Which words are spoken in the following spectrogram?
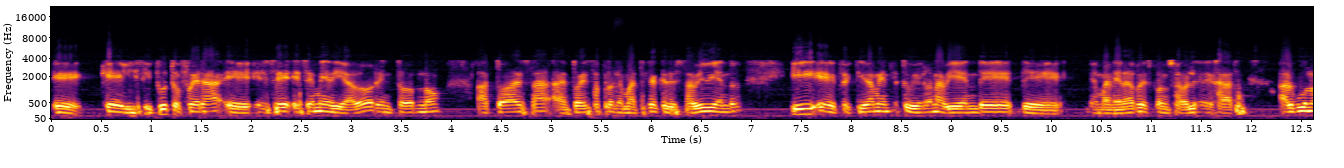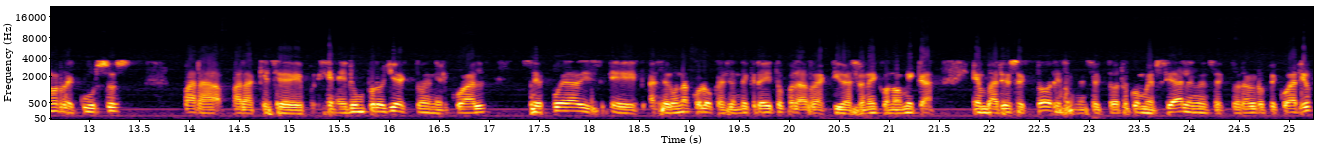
que el instituto fuera ese, ese mediador en torno a toda esa a toda esta problemática que se está viviendo y efectivamente tuvieron a bien de, de manera responsable dejar algunos recursos para, para que se genere un proyecto en el cual se pueda eh, hacer una colocación de crédito para reactivación económica en varios sectores, en el sector comercial, en el sector agropecuario.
